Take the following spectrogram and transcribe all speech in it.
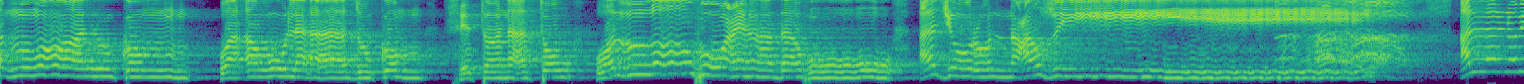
আমওয়ালুকুম ওয়া আউলাদুকুম ফিতনাতু ওয়াল্লাহু ইনদাহু আজরুন আযীম। আল্লাহর নবী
